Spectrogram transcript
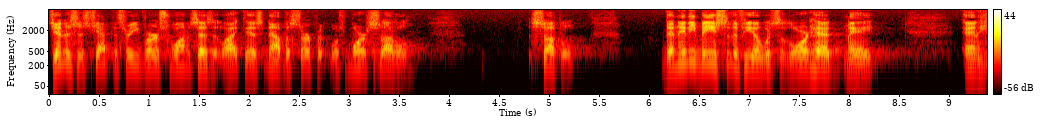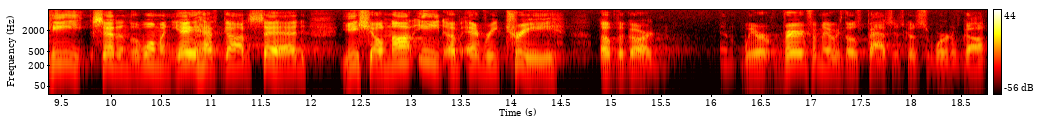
Genesis chapter 3, verse 1 says it like this Now the serpent was more subtle, subtle than any beast of the field which the Lord had made. And he said unto the woman, Yea, hath God said, Ye shall not eat of every tree of the garden. And we're very familiar with those passages because it's the Word of God.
